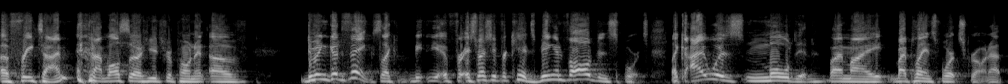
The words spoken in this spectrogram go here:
of free time, and I'm also a huge proponent of doing good things, like for, especially for kids, being involved in sports. Like I was molded by my by playing sports growing up.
